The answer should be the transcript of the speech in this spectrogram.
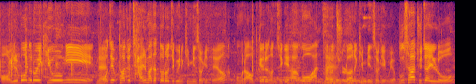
어, 일본으로의 기용이 네. 어제부터 아주 잘 맞아 떨어지고 있는 김민석인데요. 공을 9개를 던지게 하고 안타로 네. 출루하는 김민석이고요. 무사 주자 1루.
